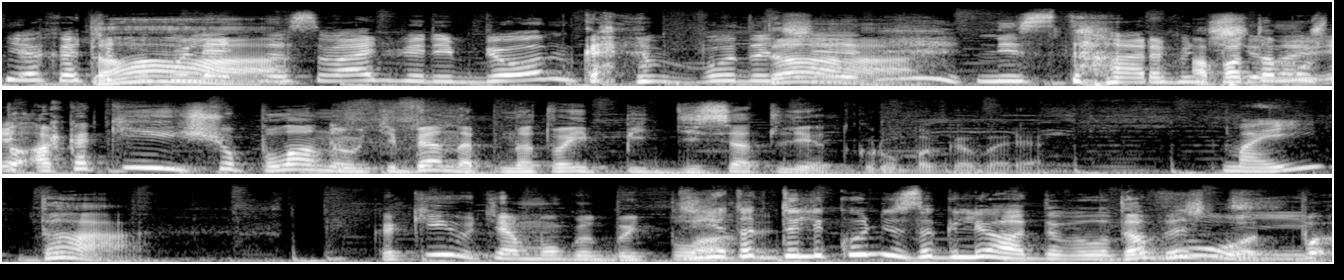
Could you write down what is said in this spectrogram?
я хочу погулять на свадьбе ребенка, будучи не старым А потому что, а какие еще планы у тебя на, на твои 50 лет, грубо говоря? Мои? Да. Какие у тебя могут быть планы? Я так далеко не заглядывала, Да подожди. вот,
